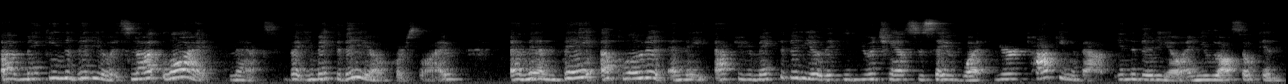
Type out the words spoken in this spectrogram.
of making the video, it's not live, Max, but you make the video, of course, live. And then they upload it and they after you make the video, they give you a chance to say what you're talking about in the video. And you also can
